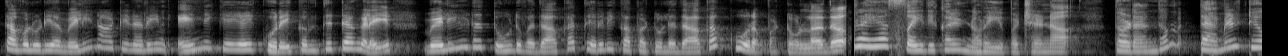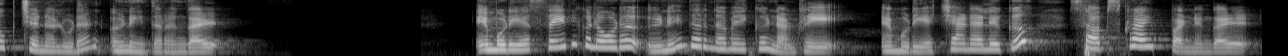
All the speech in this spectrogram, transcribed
தங்களுடைய வெளிநாட்டினரின் எண்ணிக்கையை குறைக்கும் திட்டங்களை வெளியிட தூண்டுவதாக தெரிவிக்கப்பட்டுள்ளதாக கூறப்பட்டுள்ளது. நிறைய செய்திகள் நிறைவு பெற்றன. தொடர்ந்தும் தமிழ் டியூப் சேனலுடன் இணைந்திருங்கள். எம்முடைய செய்திகளோடு இணைந்திருந்தமைக்கு நன்றி. எம்முடைய சேனலுக்கு சப்ஸ்கிரைப் பண்ணுங்கள்.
